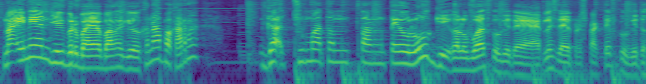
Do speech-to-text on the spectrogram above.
Nah ini yang jadi berbahaya banget gitu. Kenapa? Karena gak cuma tentang teologi kalau buatku gitu ya, at least dari perspektifku gitu.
